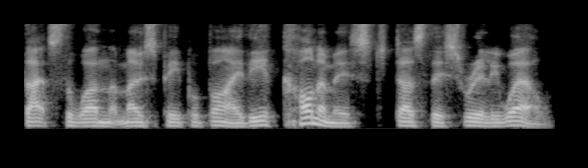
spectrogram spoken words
that's the one that most people buy. The economist does this really well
